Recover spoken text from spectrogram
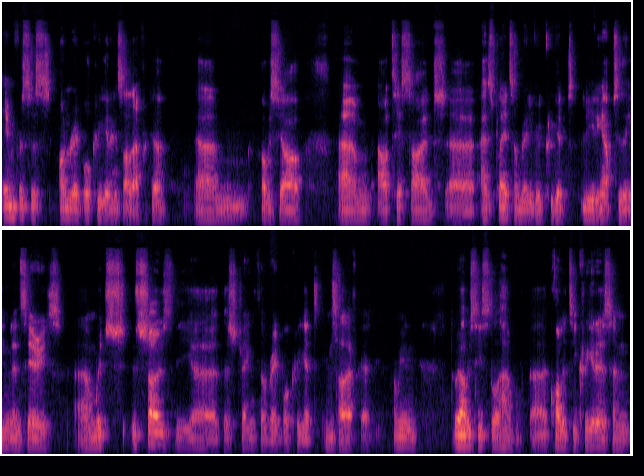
emphasis on red ball cricket in South Africa. Um, obviously, our um, our test side uh, has played some really good cricket leading up to the England series, um, which shows the uh, the strength of red ball cricket in South Africa. I mean, we obviously still have uh, quality cricketers and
